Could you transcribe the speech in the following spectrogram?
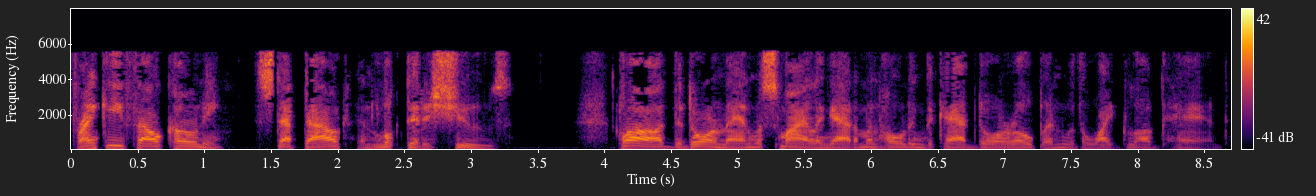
Frankie Falcone stepped out and looked at his shoes. Claude, the doorman, was smiling at him and holding the cab door open with a white-gloved hand.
